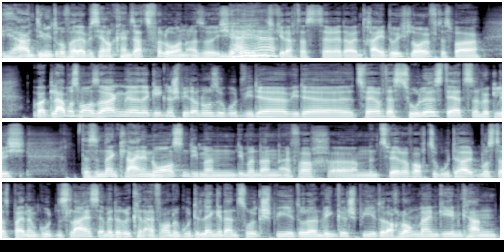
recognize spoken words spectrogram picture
ja, und Dimitrov hat ja bisher noch keinen Satz verloren. Also ich Ja, hätte ja. nicht gedacht, dass Zverev da in drei durchläuft. Das war, aber klar muss man auch sagen, der, Gegner spielt auch nur so gut, wie der, wie der Zverev das zulässt. Der hat es dann wirklich, das sind dann kleine Nuancen, die man, die man dann einfach ähm, dem Zverev auch zugutehalten muss, dass bei einem guten Slice er mit der Rückhand einfach auch eine gute Länge dann zurückspielt oder einen Winkel spielt oder auch Longline gehen kann.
